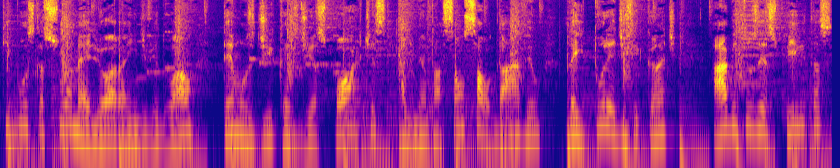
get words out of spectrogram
que busca sua melhora individual, temos dicas de esportes, alimentação saudável, leitura edificante, hábitos espíritas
